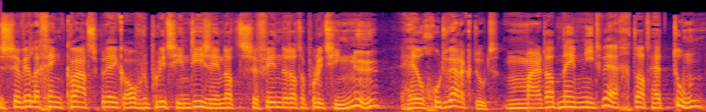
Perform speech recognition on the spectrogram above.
ze willen geen kwaad spreken over de politie... in die zin dat ze vinden dat de politie nu heel goed werk doet. Maar dat neemt niet weg dat het toen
